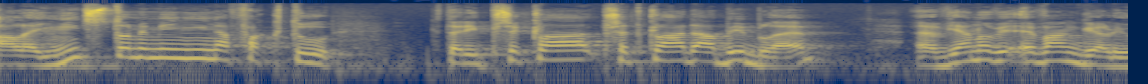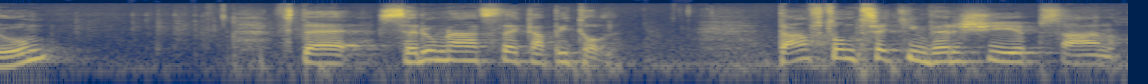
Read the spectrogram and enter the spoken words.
Ale nic to nemění na faktu, který předkládá Bible v Janově Evangelium té 17. kapitole. Tam v tom třetím verši je psáno.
